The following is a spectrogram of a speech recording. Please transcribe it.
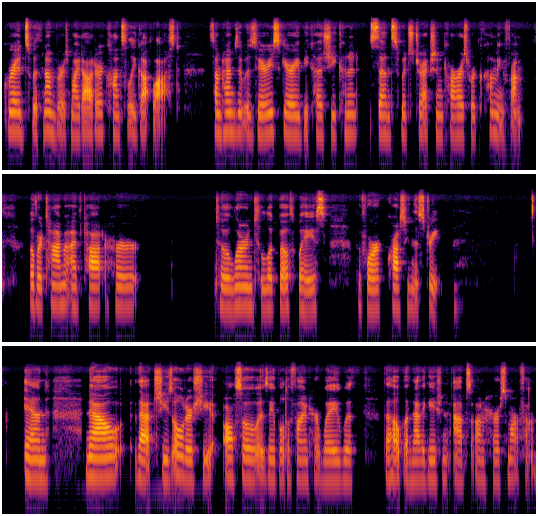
grids with numbers, my daughter constantly got lost. Sometimes it was very scary because she couldn't sense which direction cars were coming from. Over time, I've taught her to learn to look both ways before crossing the street. And now that she's older, she also is able to find her way with the help of navigation apps on her smartphone,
